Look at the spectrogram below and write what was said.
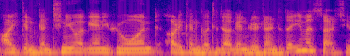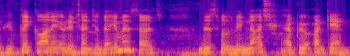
or you can continue again if you want or you can go to the again return to the image search. If you click on it return to the image search this will be not appear again.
